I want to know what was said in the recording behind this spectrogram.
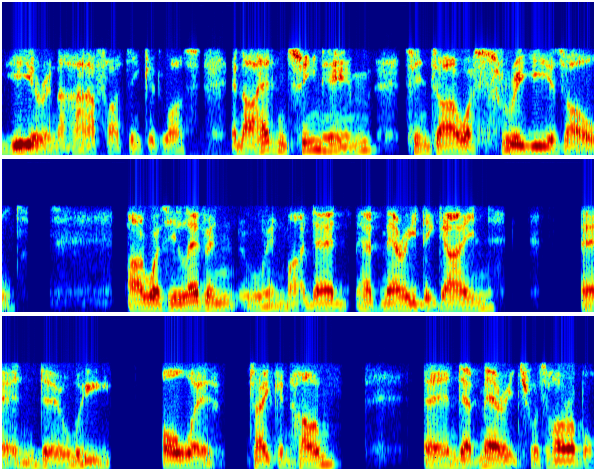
year and a half, I think it was, and I hadn't seen him since I was three years old. I was 11 when my dad had married again, and uh, we all were taken home, and that marriage was horrible.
